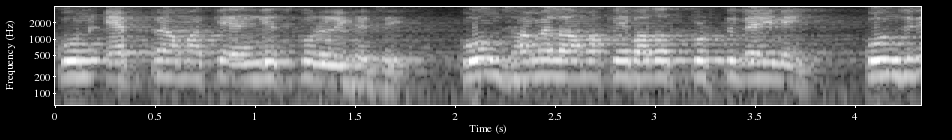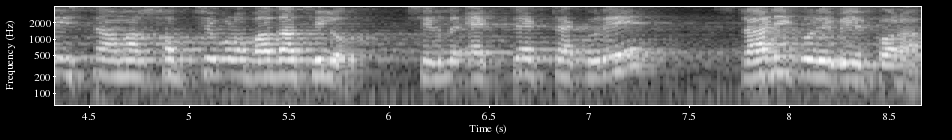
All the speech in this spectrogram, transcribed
কোন অ্যাপটা আমাকে এঙ্গেজ করে রেখেছে? কোন ঝামেলা আমাকে ইবাদত করতে দেয়নি? কোন জিনিসটা আমার সবচেয়ে বড় বাধা ছিল? সেগুলো একটা একটা করে স্টাডি করে বের করা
